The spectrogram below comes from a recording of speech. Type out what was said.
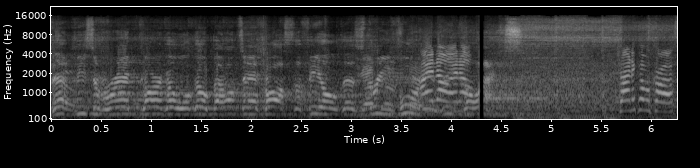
That piece of red cargo will go bouncing across the field as 340 I know, I know. recollects. Trying to come across.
